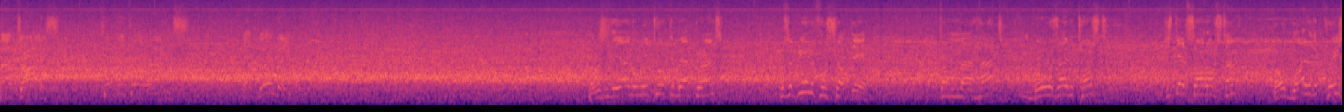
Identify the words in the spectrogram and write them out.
Hart drives. Could be four runs. It will be. Well, this is the over we talked about, Grant. It was a beautiful shot there from uh, Hart. Ball was over-tossed, just outside off stump, bowled wide of the crease.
